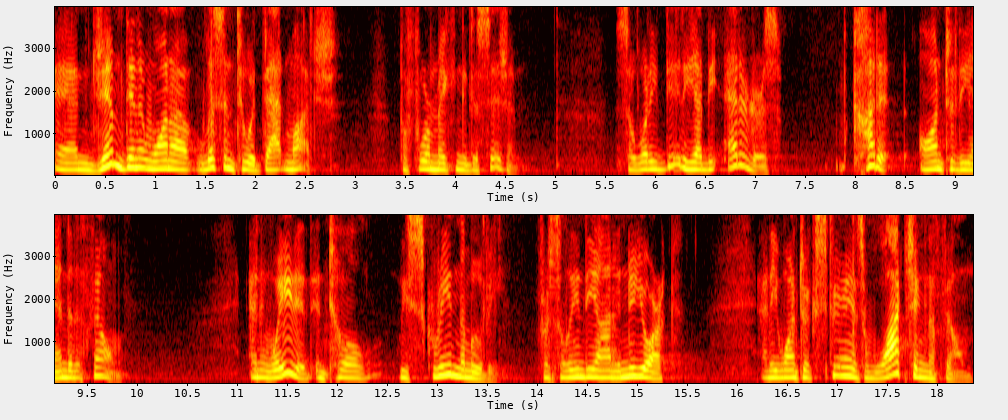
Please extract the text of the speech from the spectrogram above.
And Jim didn't want to listen to it that much before making a decision. So, what he did, he had the editors cut it onto the end of the film and waited until we screened the movie for Celine Dion in New York. And he wanted to experience watching the film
